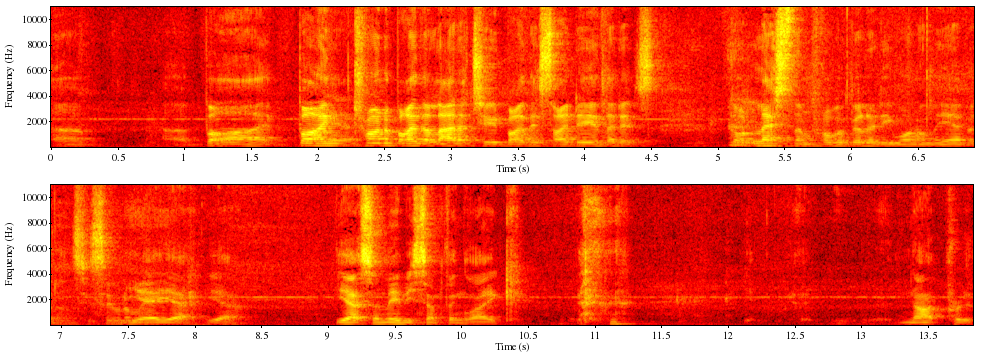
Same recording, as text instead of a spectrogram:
uh, uh, by, by trying to buy the latitude by this idea that it's got less than probability one on the evidence. You see what I mean? yeah yeah yeah yeah so maybe something like not per,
